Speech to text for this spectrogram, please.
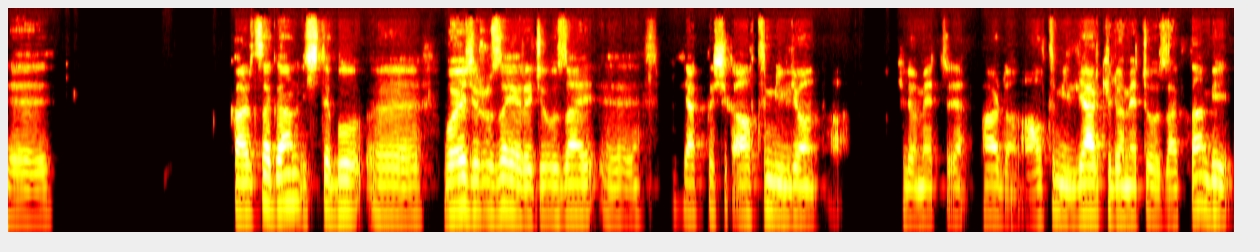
E, Carl Sagan işte bu e, Voyager uzay aracı uzay e, yaklaşık 6 milyon kilometre pardon 6 milyar kilometre uzaktan bir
